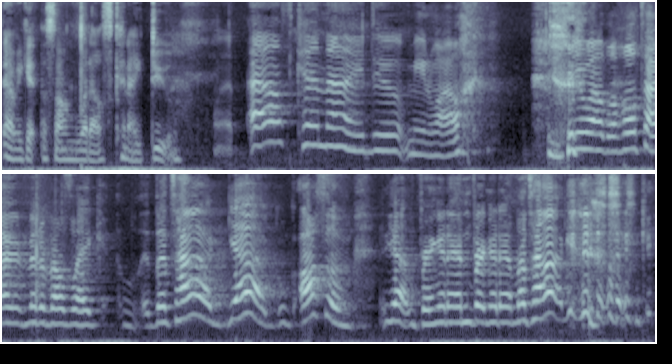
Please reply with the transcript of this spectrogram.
And we get the song, What Else Can I Do? What else can I do? Meanwhile, Meanwhile, the whole time Mirabel's like, "Let's hug, yeah, awesome, yeah, bring it in, bring it in, let's hug." like,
